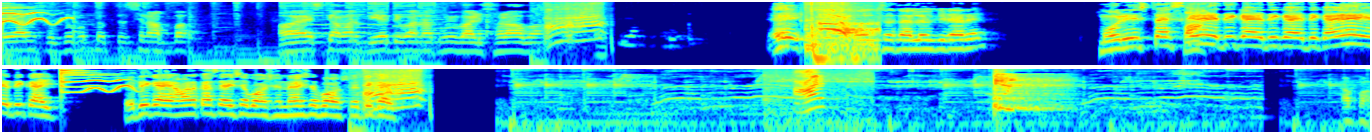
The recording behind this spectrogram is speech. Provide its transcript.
এ আমি সহ্য করতে পারতেছি না আব্বা। হয় আজকে আমার বিয়ে দিবা না তুমি বাড়ি ছাড়াও বা এই! বলছে তাহলে কিরা রে। মরিস তো আজকে এদিকে এদিকে এদিকে এদিকে। এদিকে আমার কাছে এসে বসে না এসে বস এদিকে আপা।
